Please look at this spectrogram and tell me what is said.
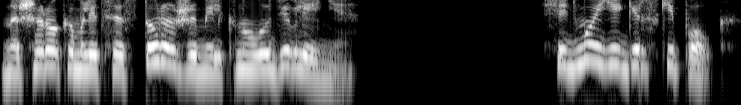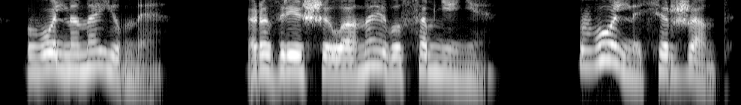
На широком лице сторожа мелькнуло удивление. «Седьмой егерский полк, вольно-наемная», — разрешила она его сомнение. «Вольно, сержант»,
